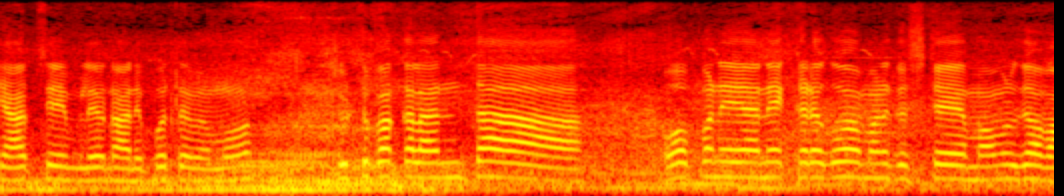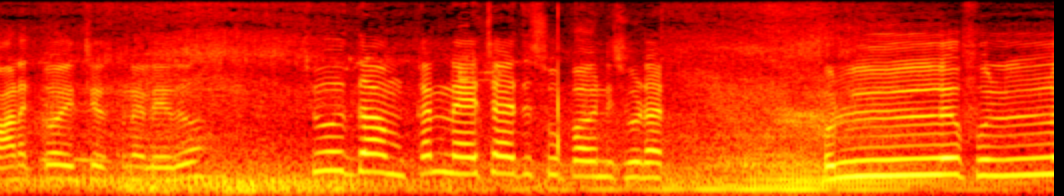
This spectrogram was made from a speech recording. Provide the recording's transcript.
క్యాబ్స్ ఏం లేవు నానిపోతామేమో చుట్టుపక్కల అంతా ఓపెన్ అయ్యాను ఎక్కడికో మనకు స్టే మామూలుగా వానకు ఇచ్చేసుకునే లేదు. చూద్దాం కానీ నేచర్ అయితే సూపర్ ఉంది చూడండి full full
